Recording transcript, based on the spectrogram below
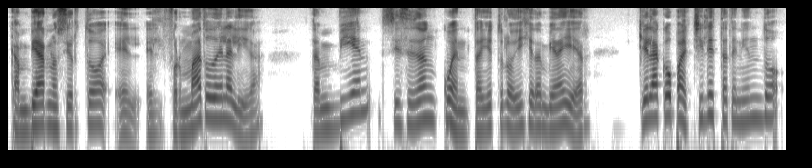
cambiar, ¿no es cierto?, el, el formato de la liga también, si se dan cuenta, y esto lo dije también ayer, que la Copa Chile está teniendo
